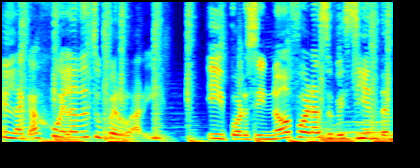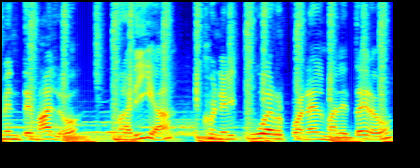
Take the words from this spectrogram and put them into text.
en la cajuela de su Ferrari. Y por si no fuera suficientemente malo, María, con el cuerpo en el maletero,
